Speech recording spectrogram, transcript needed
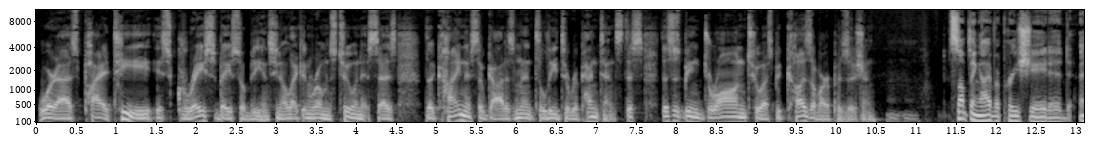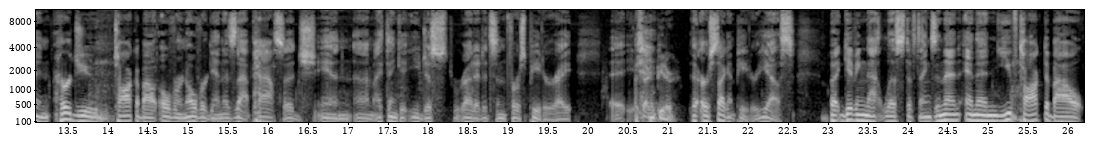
whereas piety is grace based obedience. You know, like in Romans 2, and it says the kindness of God is meant to lead to repentance. This, this is being drawn to us because of our position. Mm-hmm. Something I've appreciated and heard you talk about over and over again is that passage in um, I think it, you just read it. It's in First Peter, right? Second Peter. Or Second Peter, yes. But giving that list of things, and then and then you've talked about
